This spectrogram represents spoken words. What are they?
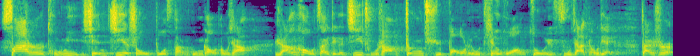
仨人同意先接受波茨坦公告投降，然后在这个基础上争取保留天皇作为附加条件。但是。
